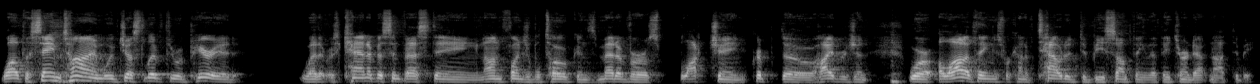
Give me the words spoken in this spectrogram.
While at the same time, we've just lived through a period, whether it was cannabis investing, non fungible tokens, metaverse, blockchain, crypto, hydrogen, where a lot of things were kind of touted to be something that they turned out not to be.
